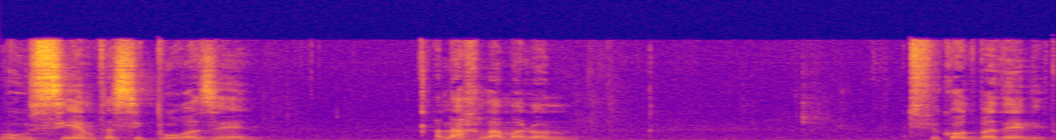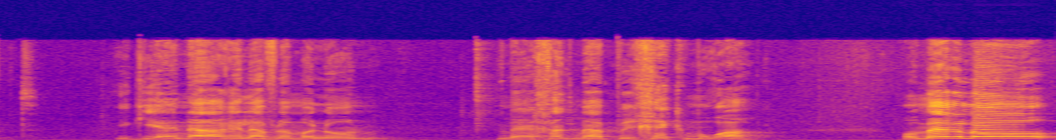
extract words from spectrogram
והוא סיים את הסיפור הזה, הלך למלון, דפיקות בדלת. הגיע נער אליו למלון, מאחד מהפרחי כמורה. אומר לו,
